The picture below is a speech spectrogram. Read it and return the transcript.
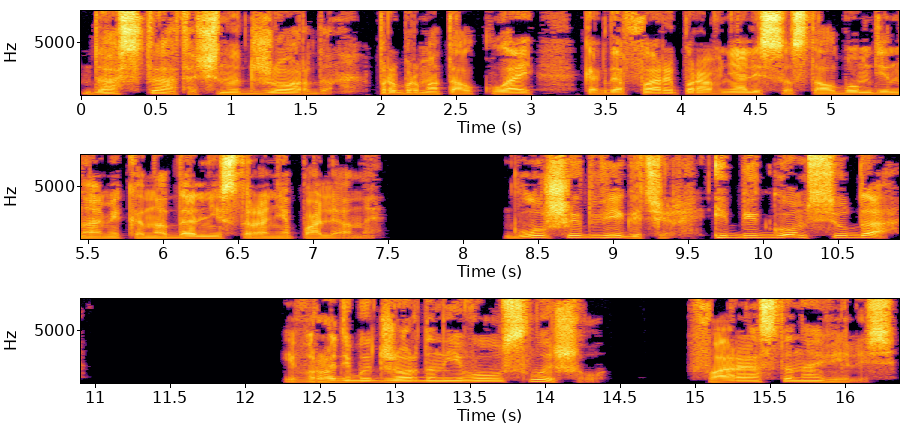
«Достаточно, Джордан», — пробормотал Клай, когда фары поравнялись со столбом динамика на дальней стороне поляны. «Глуши двигатель и бегом сюда!» И вроде бы Джордан его услышал. Фары остановились,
